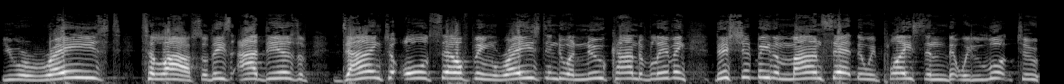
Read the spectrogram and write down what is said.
You were raised to life. So these ideas of dying to old self, being raised into a new kind of living, this should be the mindset that we place and that we look to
